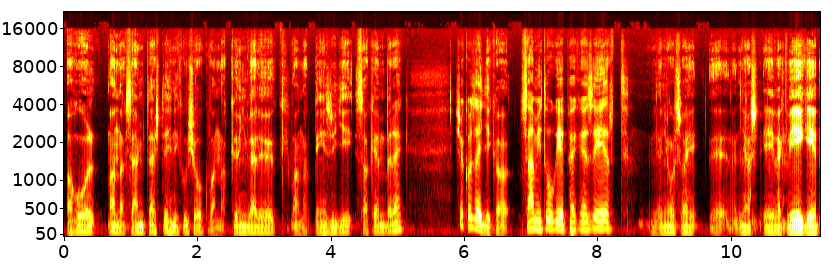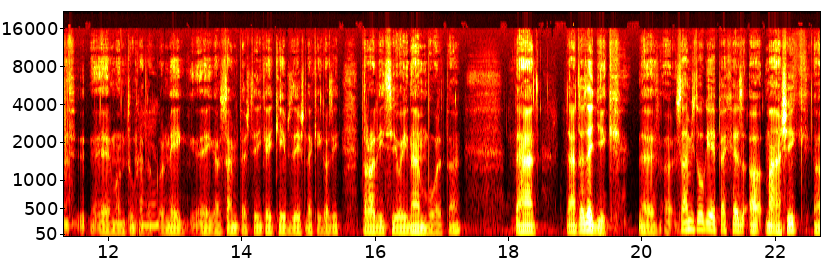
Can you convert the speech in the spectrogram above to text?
ahol vannak számítástechnikusok, vannak könyvelők, vannak pénzügyi szakemberek, akkor az egyik a számítógépekhez ért, ugye a 80-as évek végét eh, mondtuk, hát Igen. akkor még, még a számítástechnikai képzésnek igazi tradíciói nem voltak. Tehát, tehát az egyik eh, a számítógépekhez, a másik a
